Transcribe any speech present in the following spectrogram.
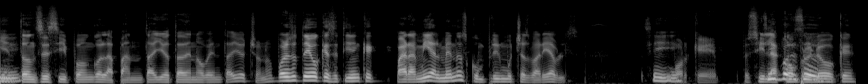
Y entonces sí pongo la pantallota de 98, ¿no? Por eso te digo que se tienen que, para mí al menos, cumplir muchas variables. Sí. Porque, pues si Sí, la compro y luego qué.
